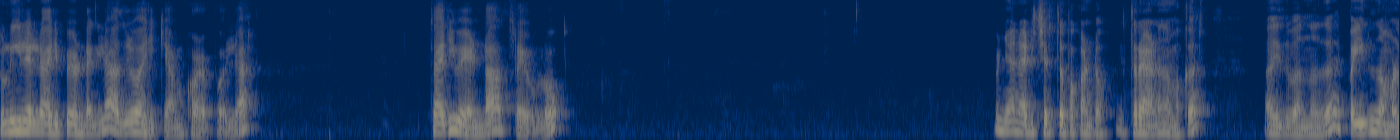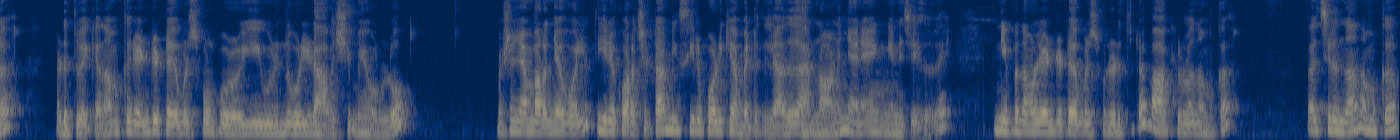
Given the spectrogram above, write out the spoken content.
തുണിയിലെല്ലാം അരിപ്പ ഉണ്ടെങ്കിൽ അതിലും അരിക്കാം കുഴപ്പമില്ല. തരി വേണ്ട അത്രയേ ഉള്ളൂ. അപ്പം ഞാൻ അരിച്ചെടുത്തപ്പോൾ കണ്ടോ ഇത്രയാണ് നമുക്ക് ഇത് വന്നത്. അപ്പം ഇത് നമ്മൾ എടുത്ത് വയ്ക്കാം നമുക്ക് രണ്ട് ടേബിൾ സ്പൂൺ ഈ ഉഴുന്നുപൊടിയുടെ ആവശ്യമേ ഉള്ളൂ. പക്ഷേ ഞാൻ പറഞ്ഞ പോലെ തീരെ കുറച്ചിട്ടാൽ മിക്സിയിൽ പൊടിക്കാൻ പറ്റത്തില്ല. അത് കാരണമാണ് ഞാൻ ഇങ്ങനെ ചെയ്തത്. ഇനിയിപ്പോൾ നമ്മൾ രണ്ട് ടേബിൾ സ്പൂൺ എടുത്തിട്ട് ബാക്കിയുള്ളത് നമുക്ക് വച്ചിരുന്നാൽ നമുക്ക്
